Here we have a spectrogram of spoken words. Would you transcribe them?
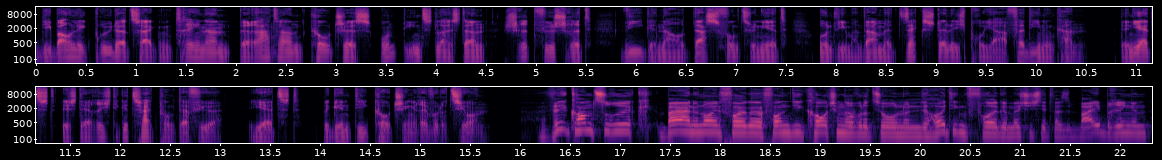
Die Baulig-Brüder zeigen Trainern, Beratern, Coaches und Dienstleistern Schritt für Schritt, wie genau das funktioniert und wie man damit sechsstellig pro Jahr verdienen kann. Denn jetzt ist der richtige Zeitpunkt dafür. Jetzt beginnt die Coaching-Revolution. Willkommen zurück bei einer neuen Folge von Die Coaching Revolution. Und in der heutigen Folge möchte ich dir etwas beibringen,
